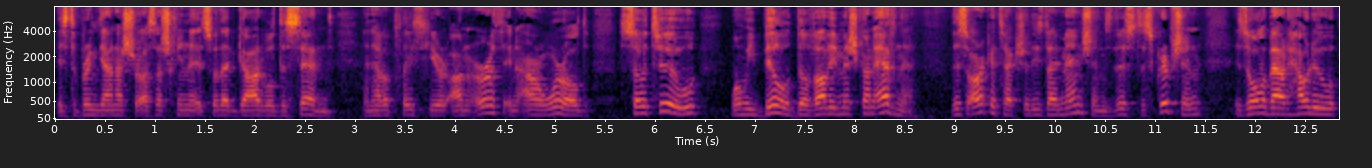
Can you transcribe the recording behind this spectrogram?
is to bring down Hasharas Hashchina, so that God will descend and have a place here on earth in our world. So too, when we build Bilvavi Mishkan Evne, this architecture, these dimensions, this description is all about how to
